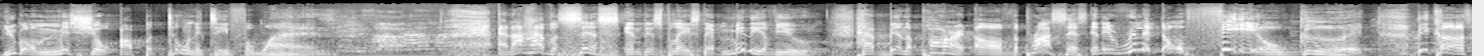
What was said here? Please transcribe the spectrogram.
you're going to miss your opportunity for wine. And I have a sense in this place that many of you have been a part of the process and it really don't feel good because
